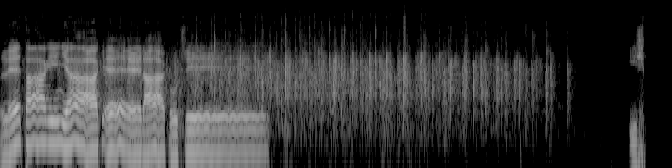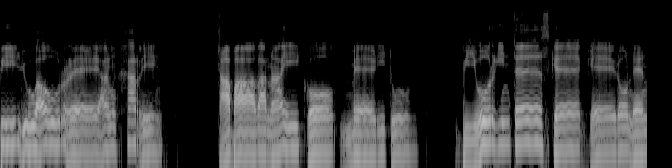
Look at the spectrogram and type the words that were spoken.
letaginak erakutsi. Ispilu aurrean jarri, tabada nahiko meritu, biurgintezke geronen,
